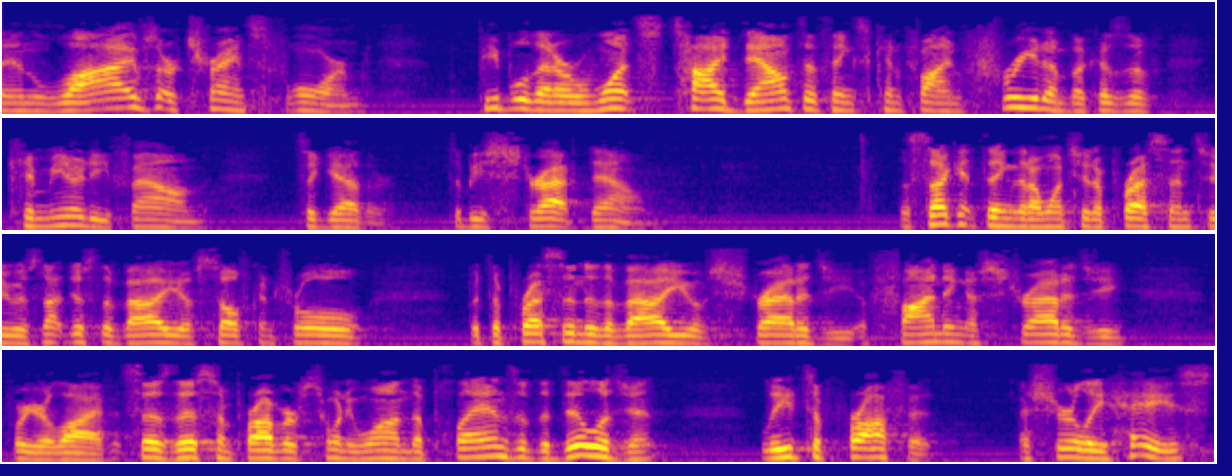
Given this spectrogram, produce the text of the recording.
and lives are transformed. People that are once tied down to things can find freedom because of community found together, to be strapped down. The second thing that I want you to press into is not just the value of self control, but to press into the value of strategy, of finding a strategy for your life. It says this in Proverbs 21 The plans of the diligent lead to profit, as surely haste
